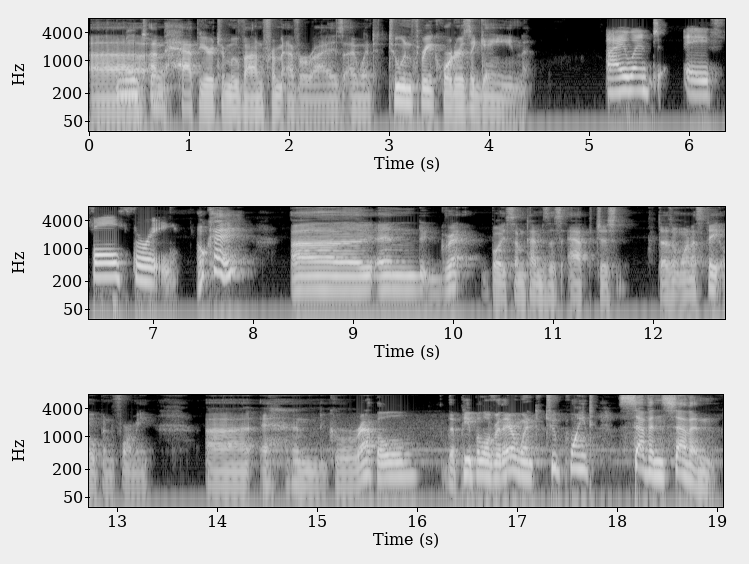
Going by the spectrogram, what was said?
Uh. I'm happier to move on from Everrise. I went two and three quarters again. I went a full three. Okay. Uh, and gra- boy, sometimes this app just doesn't want to stay open for me. Uh, and grapple, the people over there went 2.77.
